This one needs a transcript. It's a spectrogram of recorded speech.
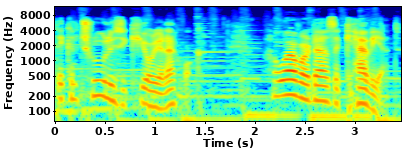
that can truly secure your network. However, there's a caveat.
